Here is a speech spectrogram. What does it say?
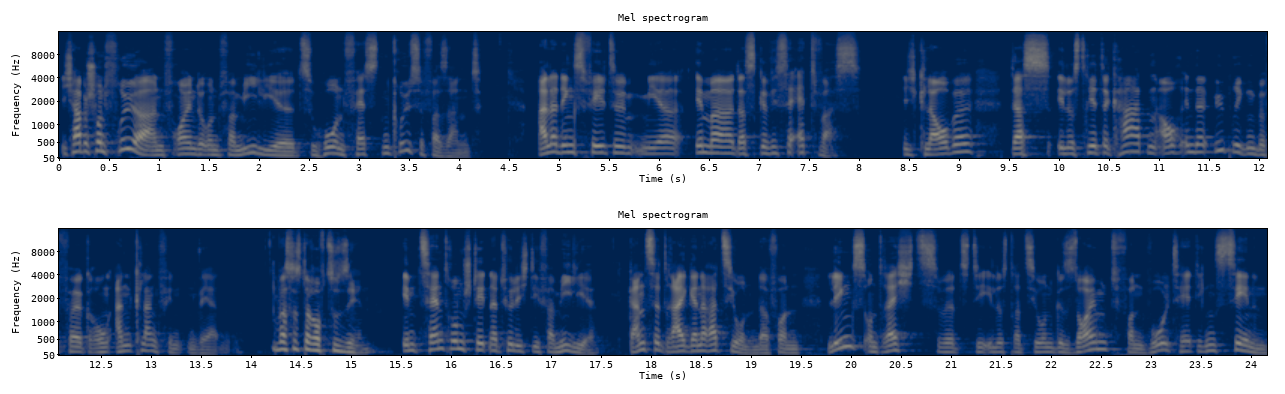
Ich habe schon früher an Freunde und Familie zu hohen Festen Grüße versandt. Allerdings fehlte mir immer das gewisse Etwas. Ich glaube, dass illustrierte Karten auch in der übrigen Bevölkerung Anklang finden werden. Was ist darauf zu sehen? Im Zentrum steht natürlich die Familie. Ganze drei Generationen davon. Links und rechts wird die Illustration gesäumt von wohltätigen Szenen.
